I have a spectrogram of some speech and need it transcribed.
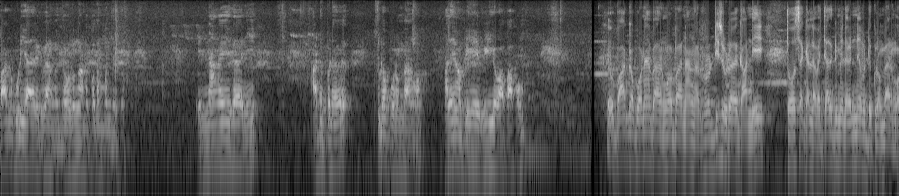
பார்க்கக்கூடியதாக இருக்குது பாருங்க இந்த ஒழுங்கான பதம் வந்திருக்கு. நாங்கள் இதை நீ அடுப்பில் சுட போகிறோம் அதையும் அப்படியே வீடியோவாக பார்ப்போம். பார்க்க போனால் பாருங்க இப்போ நாங்கள் ரொட்டி சுடுறதுக்காண்டி தோசைக்கல்ல வச்சு அதுக்கு மேலே எண்ணெய் விட்டுக்கிறோம் பாருங்க.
